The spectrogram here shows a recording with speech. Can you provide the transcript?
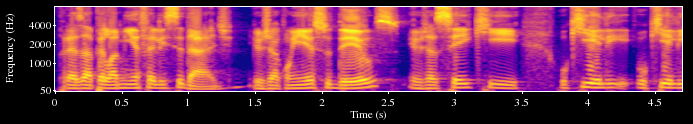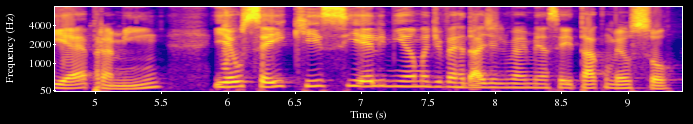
prezar pela minha felicidade. Eu já conheço Deus, eu já sei que o que ele, o que ele é para mim, e eu sei que se ele me ama de verdade, ele vai me aceitar como eu sou.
